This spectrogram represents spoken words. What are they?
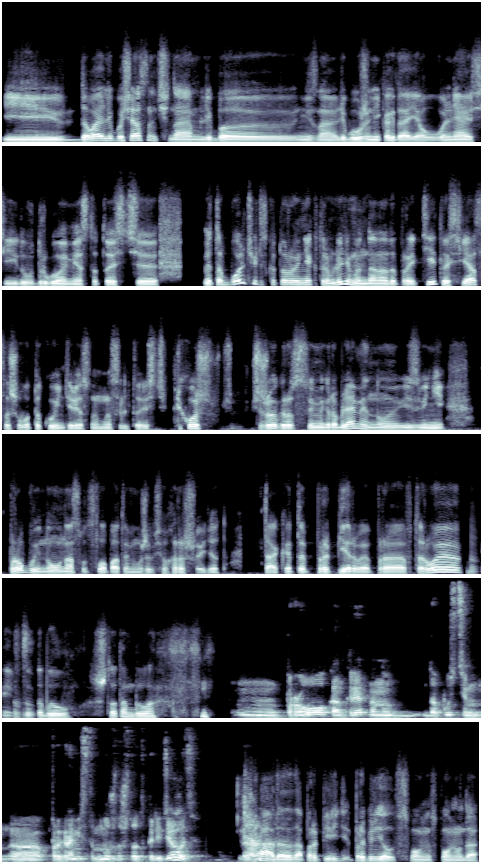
И давай либо сейчас начинаем, либо, не знаю, либо уже никогда я увольняюсь и иду в другое место. То есть э, это боль, через которую некоторым людям иногда надо пройти. То есть я слышал вот такую интересную мысль. То есть приходишь в чужой огород со своими граблями, ну, извини, пробуй, но у нас вот с лопатами уже все хорошо идет. Так, это про первое. Про второе, я забыл, что там было? Про конкретно, ну, допустим, э, программистам нужно что-то переделать, да? А, да-да-да, про, перед... про передел вспомнил, вспомнил, да.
